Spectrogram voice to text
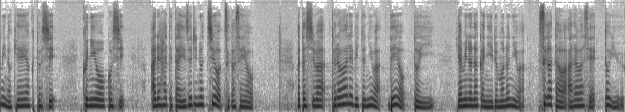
民の契約とし、国を起こし、荒れ果てた譲りの地を継がせよう。私は囚われ人には出よと言い、闇の中にいる者には姿を現せと言う。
